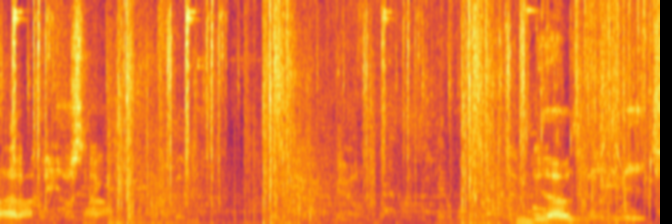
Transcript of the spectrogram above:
out on me just. You knew that was me, bitch.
